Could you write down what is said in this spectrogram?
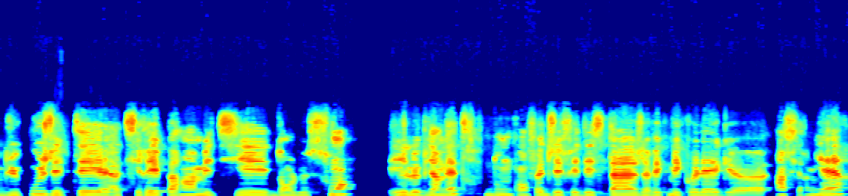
du coup, j'étais attirée par un métier dans le soin et le bien-être. Donc, en fait, j'ai fait des stages avec mes collègues euh, infirmières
